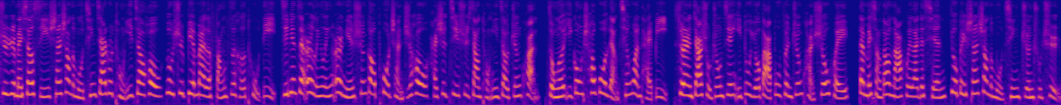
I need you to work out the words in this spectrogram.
据日媒消息，山上的母亲加入统一教后，陆续变卖了房子和土地，即便在二零零二年宣告破产之后，还是继续向统一教捐款，总额一共超过两千万台币。虽然家属中间一度有把部分捐款收回，但没想到拿回来的钱。又被山上的母亲捐出去。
